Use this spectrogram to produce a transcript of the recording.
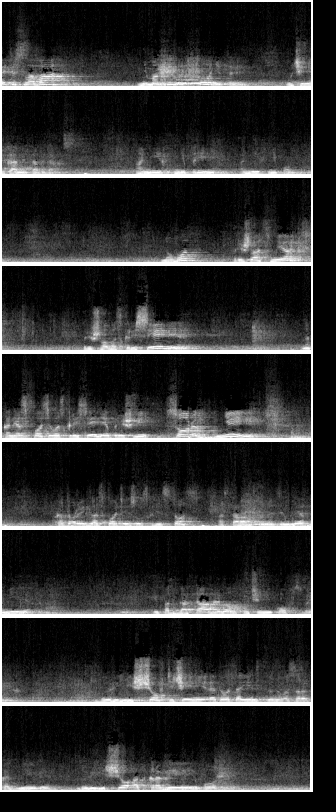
Эти слова не могли быть поняты учениками тогда. Они их не приняли, они их не поняли. Но вот пришла смерть, пришло воскресение. Наконец, после воскресения пришли 40 дней, в которые Господь Иисус Христос оставался на земле в мире и подготавливал учеников своих. Были еще в течение этого таинственного сорокадневия были еще откровения Божие,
